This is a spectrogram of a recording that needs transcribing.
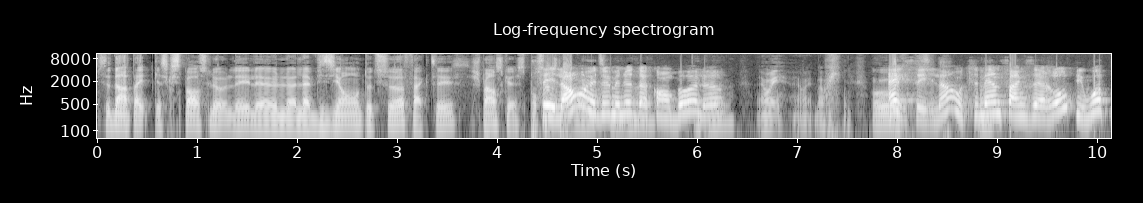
c'est dans la tête. Qu'est-ce qui se passe là? la vision, tout ça. Fait que, je pense que c'est pour ça C'est long, un deux minutes de combat, là. Ah oui, ah oui, ben oui. hey, c'est long. Tu mènes 5-0, puis whoop,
